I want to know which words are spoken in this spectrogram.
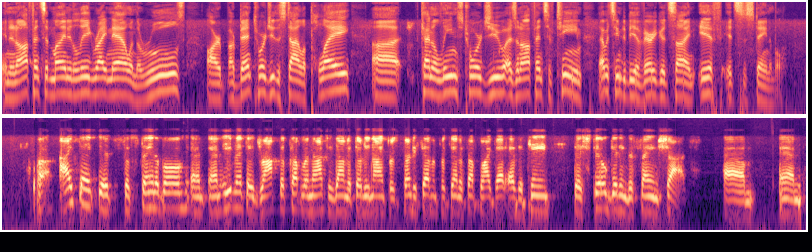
in an offensive minded league right now, and the rules are, are bent towards you, the style of play uh, kind of leans towards you as an offensive team, that would seem to be a very good sign if it's sustainable. Well, I think it's sustainable, and, and even if they dropped a couple of notches down to 39, 37 percent or something like that as a team, they're still getting the same shots. Um, and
